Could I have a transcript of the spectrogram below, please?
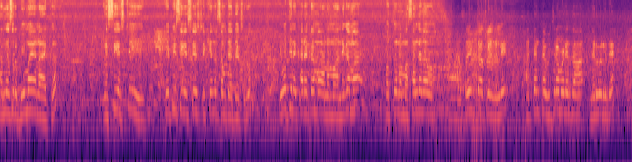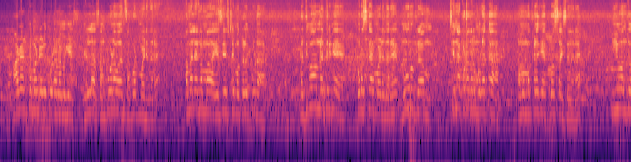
ನನ್ನ ಹೆಸರು Bhimayya Nayak. S C S T K P C S C S T ಕೇಂದ್ರ ಸಮಿತಿ ಅಧ್ಯಕ್ಷರು. ಇವತ್ತಿನ ಕಾರ್ಯಕ್ರಮ ನಮ್ಮ ನಿಗಮ ಮತ್ತು ನಮ್ಮ ಸಂಘದ ಸಂಯುಕ್ತ ಸಂಯುಕ್ತಾಶ್ರಯದಲ್ಲಿ ಅತ್ಯಂತ ವಿಜೃಂಭಣೆಯಿಂದ ನೆರವೇರಿದೆ. ಆಡಳಿತ ಮಂಡಳಿ ಕೂಡ ನಮಗೆ ಎಲ್ಲ ಸಂಪೂರ್ಣವಾಗಿ ಸಪೋರ್ಟ್ ಮಾಡಿದ್ದಾರೆ. ಆಮೇಲೆ ನಮ್ಮ ಎಸ್ ಸಿ ಎಸ್ ಟಿ ಮಕ್ಕಳು ಕೂಡ ಪ್ರತಿಭಾನ್ವಿತರಿಗೆ ಪುರಸ್ಕಾರ ಮಾಡಿದ್ದಾರೆ. ಮೂರು ಗ್ರಾಮ್ ಚಿನ್ನ ಕೊಡೋದ್ರ ಮೂಲಕ ನಮ್ಮ ಮಕ್ಕಳಿಗೆ ಪ್ರೋತ್ಸಾಹಿಸಿದ್ದಾರೆ. ಈ ಒಂದು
